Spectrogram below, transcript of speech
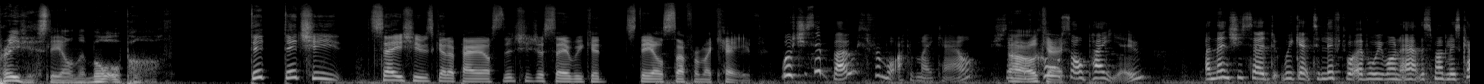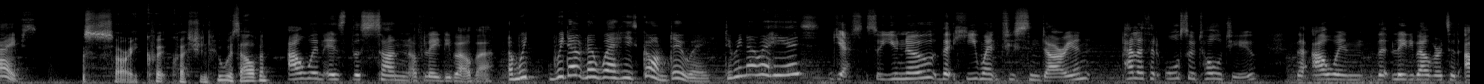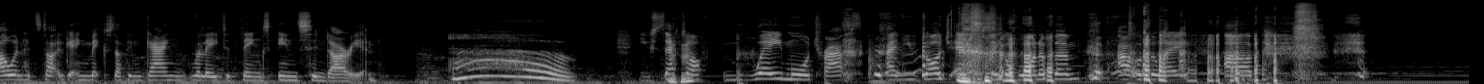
Previously on the Mortal Path. Did did she say she was gonna pay us? Did she just say we could steal stuff from a cave? Well, she said both, from what I could make out. She said, Oh, "Of okay. course, I'll pay you," and then she said, "We get to lift whatever we want out of the smugglers' caves." Sorry, quick question. Who was Alvin? Alwyn is the son of Lady Belva. And we we don't know where he's gone, do we? Do we know where he is? Yes, so you know that he went to Sindarian. Peleth had also told you that Alwyn, that Lady Belva had said Alwyn had started getting mixed up in gang-related things in Sindarian. Oh, You set off way more traps, and you dodge every single one of them out of the way. Um,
